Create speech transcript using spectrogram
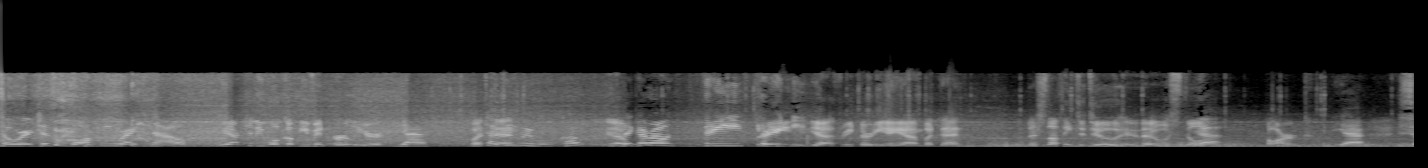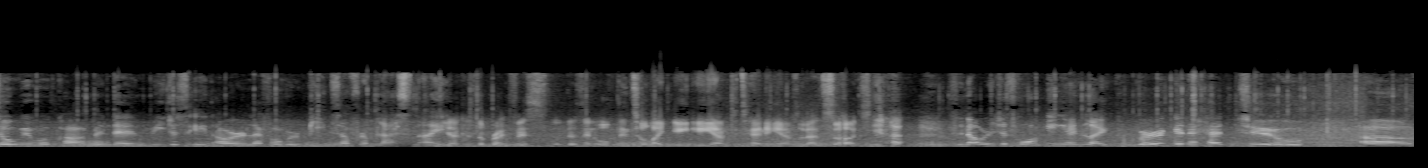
So we're just walking right now. We actually woke up even earlier. Yeah. what But time then- did we woke up? Yeah, like we- around 3.30. 3, yeah, 3.30 a.m. But then there's nothing to do. It was still Yeah. dark. Yeah. So we woke up and then we just ate our leftover pizza from last night. Yeah, because the breakfast doesn't open till like 8 a.m. to 10 a.m. So that sucks. Yeah. So now we're just walking and like we're gonna head to um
